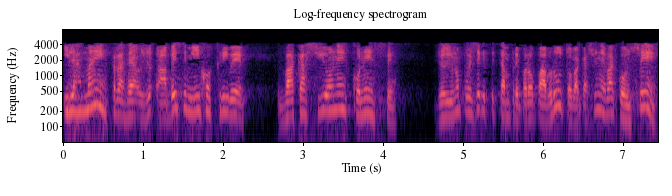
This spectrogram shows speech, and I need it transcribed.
Y las maestras, a veces mi hijo escribe vacaciones con S. Yo digo, no puede ser que esté tan preparado para bruto, vacaciones va con C.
